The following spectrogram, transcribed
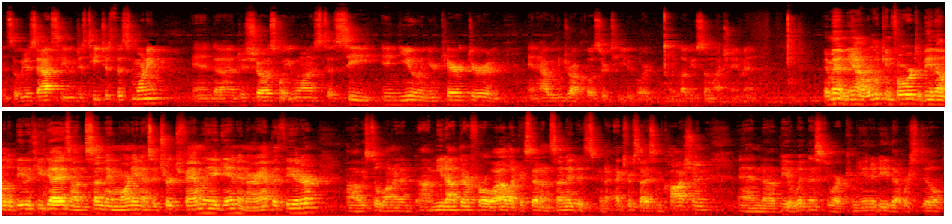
And so we just ask you just teach us this morning and uh, just show us what you want us to see in you and your character and, and how we can draw closer to you, Lord. We love you so much. Amen. Amen. Yeah, we're looking forward to being able to be with you guys on Sunday morning as a church family again in our amphitheater. Uh, we still want to uh, meet out there for a while, like I said on Sunday, to just kind of exercise some caution and uh, be a witness to our community that we're still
